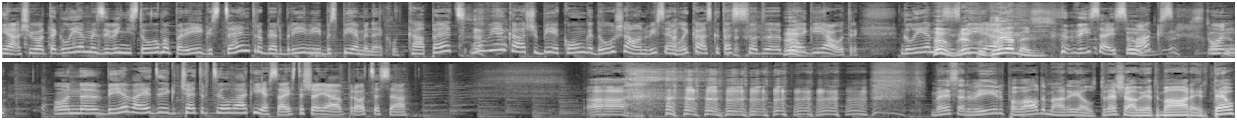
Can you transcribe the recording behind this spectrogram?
Jā, šo te gliemezi viņi stūma pa Rīgas centru gar brīvības pieminekli. Kāpēc? Nu, vienkārši bija kunga dušā un visiem likās, ka tas ir baigi jautri. Gliemezis bija visai smags un, un bija vajadzīgi četru cilvēku iesaiste šajā procesā. Mēs ar vīru pa Valdemāru ielu, trešā vieta māra ir tev.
